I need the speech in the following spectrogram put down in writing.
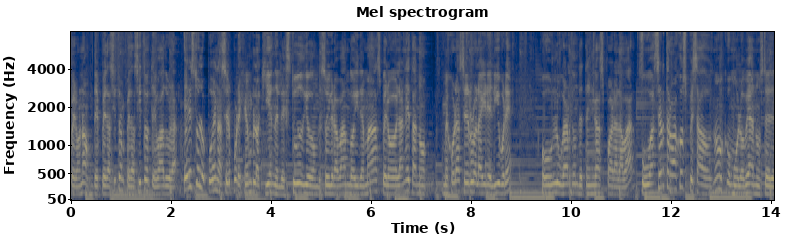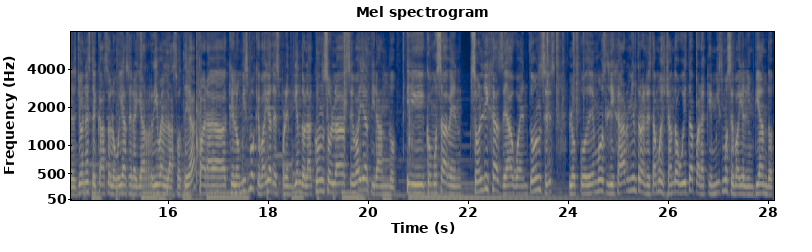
pero no, de pedacito en pedacito te va a durar. Esto lo pueden hacer, por ejemplo, aquí en el estudio donde estoy grabando y demás, pero la neta no. Mejor hacerlo al aire libre o un lugar donde tengas para lavar o hacer trabajos pesados, ¿no? Como lo vean ustedes. Yo en este caso lo voy a hacer allá arriba en la azotea para que lo mismo que vaya desprendiendo la consola se vaya tirando. Y como saben, son lijas de agua, entonces lo podemos lijar mientras le estamos echando agüita para que mismo se vaya limpiando.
